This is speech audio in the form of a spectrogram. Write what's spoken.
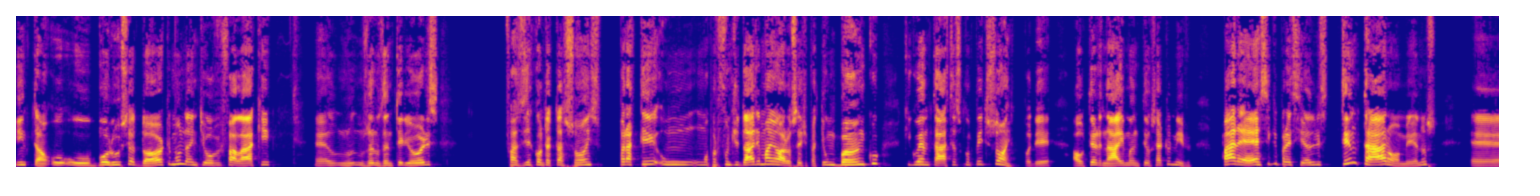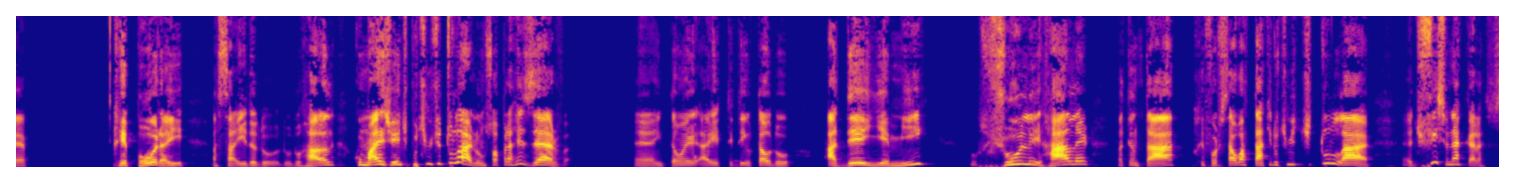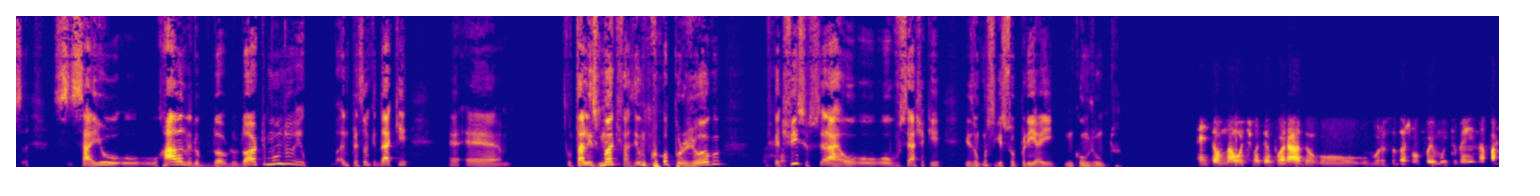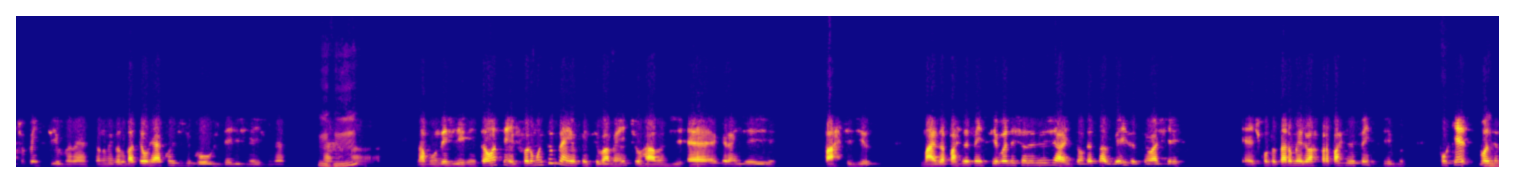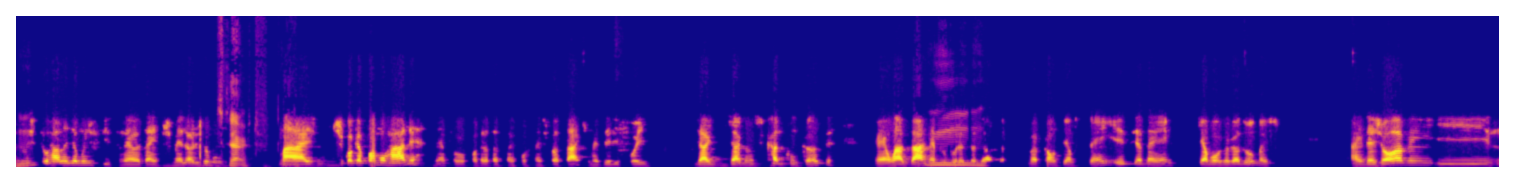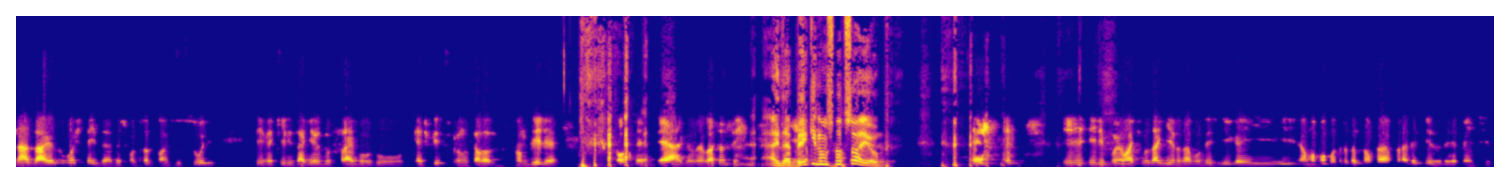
Então, o, o Borussia Dortmund, a gente ouve falar que é, nos anos anteriores fazia contratações para ter um, uma profundidade maior, ou seja, para ter um banco que aguentasse as competições, poder alternar e manter um certo nível. Parece que para esse ano eles tentaram, ao menos, é, repor aí a saída do, do, do Haaland com mais gente para o time titular, não só para reserva. É, então aí tem o tal do ADIMI, Schule, Haller, para tentar reforçar o ataque do time titular. É difícil, né, cara? Saiu o, o Haaland do, do, do Dortmund e a impressão que dá que é, é, o talismã que fazia um gol por jogo fica difícil? Será? Ou, ou, ou, você acha que eles vão conseguir suprir aí em conjunto? É, então, na última temporada, o, o Borussia Dortmund foi muito bem na parte ofensiva, né? Se eu não me engano, bateu o recorde de gols deles mesmo, né? Uhum. Na, na Bundesliga. Então, assim, eles foram muito bem ofensivamente. O Haaland é grande parte disso, mas a parte defensiva deixou a desejar. Então, dessa vez, assim, eu acho que eles, eles contrataram melhor para a parte defensiva. Porque você uhum. substituir o Haaland é muito difícil, né? Está entre os melhores do mundo. Certo. Mas, de qualquer forma, o Haller, né? Foi uma contratação importante para o ataque, mas ele foi já diagnosticado com câncer. É um azar, né? Hum. Para vai ficar um tempo sem. Esse ADM, que é bom jogador, mas ainda é jovem. E na zaga que eu gostei das contratações, do Sully teve aquele zagueiro do Freiburg, é difícil pronunciar o nome dele, é Rottenberg, um negócio assim. Ainda bem que não sou só eu. É, ele, ele foi um ótimo zagueiro na Bundesliga e é uma boa contratação para a defesa. De repente,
